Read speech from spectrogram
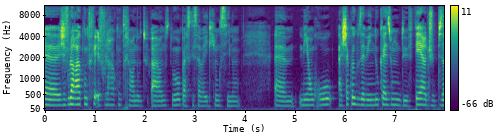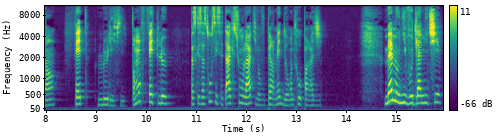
Euh, je vous la raconterai, je vous la raconterai un autre, à un autre moment parce que ça va être long sinon. Euh, mais en gros, à chaque fois que vous avez une occasion de faire du bien, faites-le les filles. Vraiment faites-le. Parce que ça se trouve, c'est cette action-là qui va vous permettre de rentrer au paradis. Même au niveau de l'amitié.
